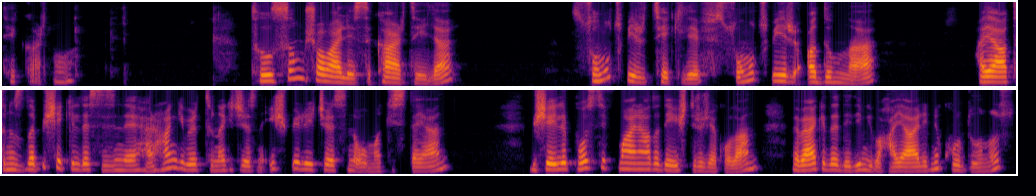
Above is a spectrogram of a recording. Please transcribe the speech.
Tek kart mı? Tılsım Şövalyesi kartıyla somut bir teklif, somut bir adımla hayatınızda bir şekilde sizinle herhangi bir tırnak içerisinde, işbirliği içerisinde olmak isteyen, bir şeyleri pozitif manada değiştirecek olan ve belki de dediğim gibi hayalini kurduğunuz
